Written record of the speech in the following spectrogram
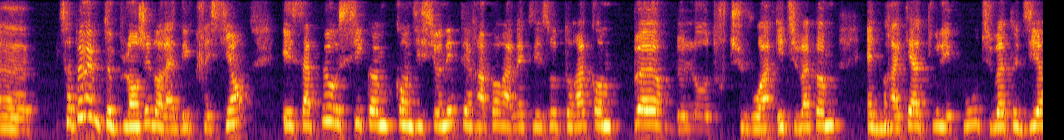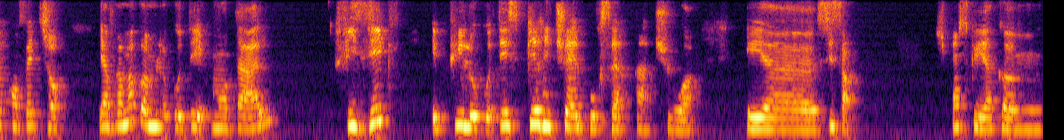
euh, ça peut même te plonger dans la dépression, et ça peut aussi comme conditionner tes rapports avec les autres. Tu comme peur de l'autre, tu vois, et tu vas comme être braqué à tous les coups. Tu vas te dire qu'en fait, genre, il y a vraiment comme le côté mental, physique, et puis le côté spirituel pour certains, tu vois. Et euh, c'est ça. Je pense qu'il y a comme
